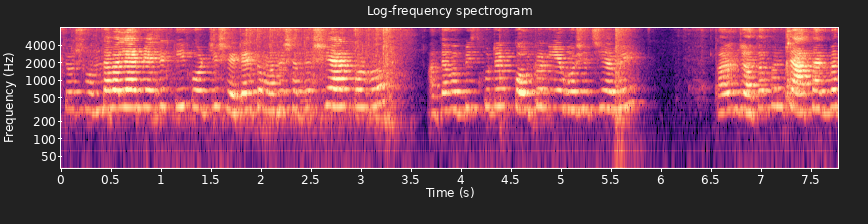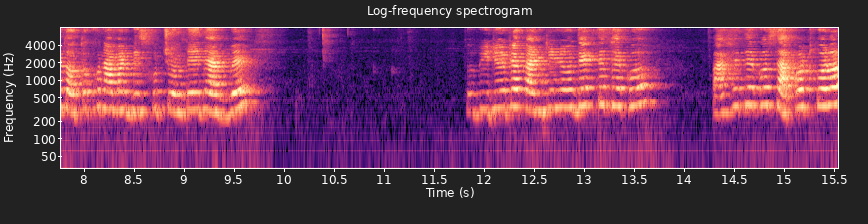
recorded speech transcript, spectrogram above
তো সন্ধ্যাবেলায় আমি আজকে কী করছি সেটাই তোমাদের সাথে শেয়ার করব। আর দেখো, বিস্কুটের কৌটো নিয়ে বসেছি আমি। কারণ যতক্ষণ চা থাকবে, ততক্ষণ আমার বিস্কুট চলতেই থাকবে। তো ভিডিওটা কন্টিনিউ দেখতে থেকো, পাশে থেকো সাপোর্ট করো।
